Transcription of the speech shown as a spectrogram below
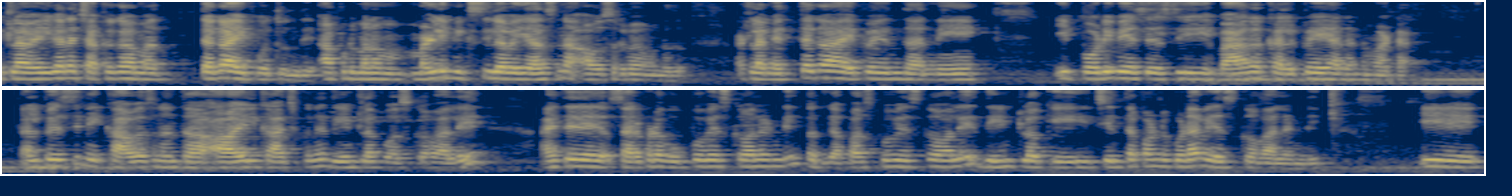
ఇట్లా వేయగానే చక్కగా మెత్తగా అయిపోతుంది. అప్పుడు మనం మళ్ళీ మిక్సీలో వేయాల్సిన అవసరమే ఉండదు. అట్లా మెత్తగా అయిపోయిన దాన్ని ఈ పొడి వేసేసి బాగా కలిపేయాలన్నమాట. కలిపేసి మీకు కావాల్సినంత ఆయిల్ కాచుకుని దీంట్లో పోసుకోవాలి. అయితే సరిపడా ఉప్పు వేసుకోవాలండి కొద్దిగా పసుపు వేసుకోవాలి దీంట్లోకి చింతపండు కూడా వేసుకోవాలండి. ఈ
